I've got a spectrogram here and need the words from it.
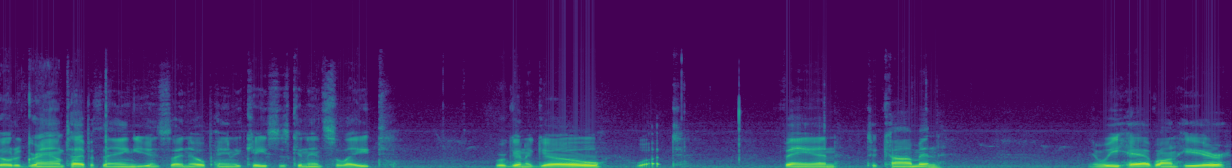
go to ground type of thing. Yes, I know painted cases can insulate. We're going to go, what? Fan to common. And we have on here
